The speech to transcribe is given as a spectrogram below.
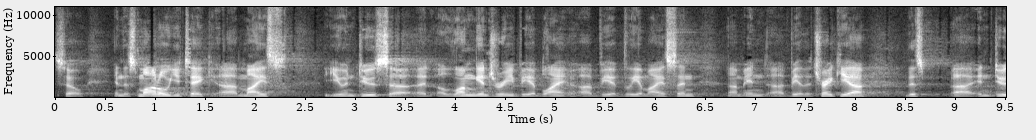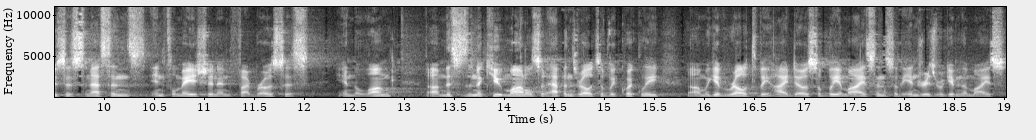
So in this model, you take uh, mice, you induce a, a, a lung injury via, blind, uh, via bleomycin um, in, uh, via the trachea. This uh, induces senescence, inflammation, and fibrosis in the lung. Um, this is an acute model, so it happens relatively quickly. Um, we give relatively high dose of bleomycin, so the injuries we're giving the mice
